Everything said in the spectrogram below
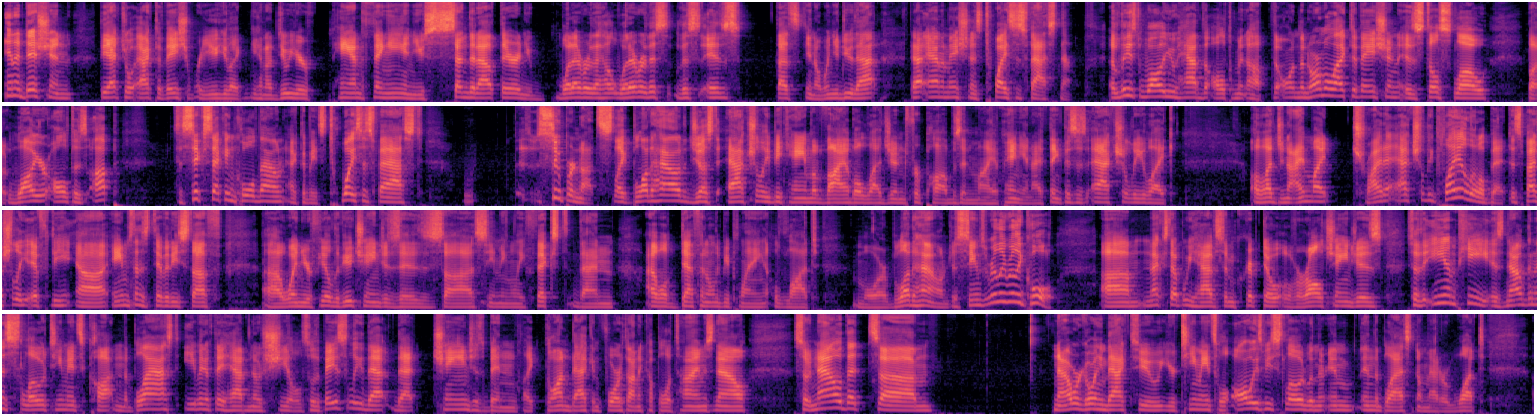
In addition, the actual activation where you, you like you know do your hand thingy and you send it out there and you whatever the hell whatever this this is that's you know when you do that that animation is twice as fast now at least while you have the ultimate up the, the normal activation is still slow but while your alt is up It's a six second cooldown, activates twice as fast. Super nuts. Like Bloodhound just actually became a viable legend for pubs, in my opinion. I think this is actually like a legend I might try to actually play a little bit, especially if the uh, aim sensitivity stuff uh, when your field of view changes is uh, seemingly fixed, then I will definitely be playing a lot more Bloodhound. Just seems really, really cool. Um, next up, we have some crypto overall changes. So the EMP is now going to slow teammates caught in the blast, even if they have no shield. So basically, that that change has been like gone back and forth on a couple of times now. So now that um, now we're going back to your teammates will always be slowed when they're in in the blast, no matter what.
